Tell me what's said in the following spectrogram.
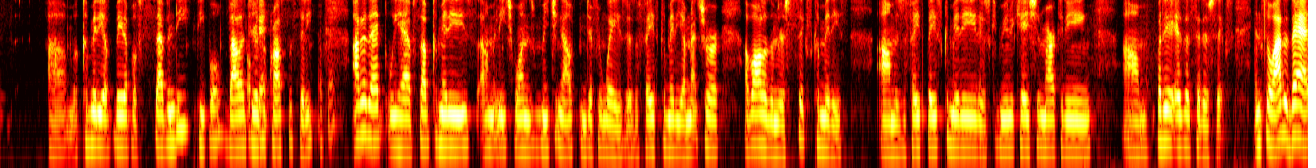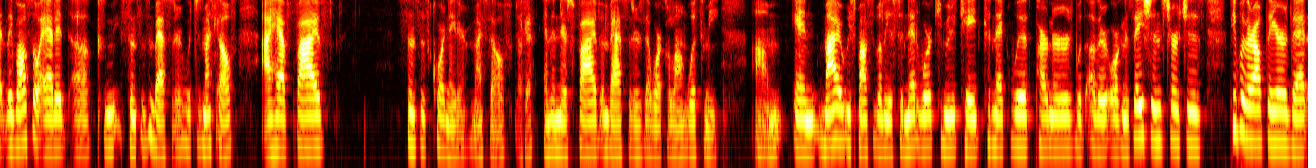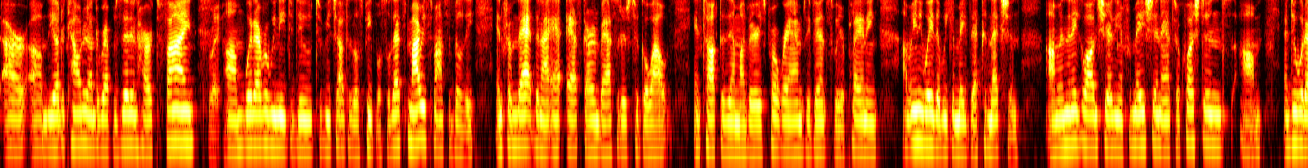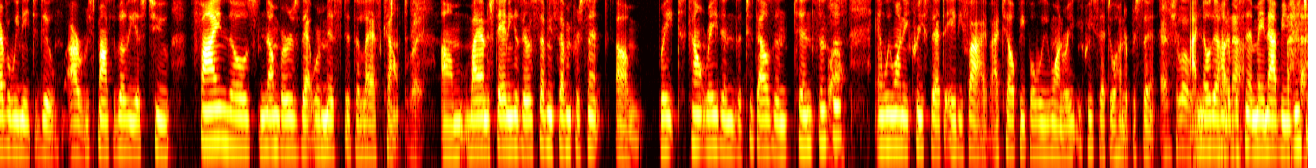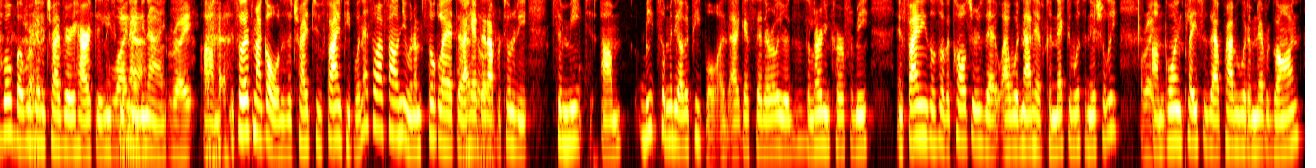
um, a committee of, made up of 70 people, volunteers Okay. across the city. Okay. Out of that, we have subcommittees, um, and each one is reaching out in different ways. There's a faith committee. I'm not sure of all of them. There's six committees. Um, there's a faith-based committee. There's communication, marketing. Um, but it, as I said, there's six. And so out of that, they've also added a census ambassador, which is myself. I have five census coordinator myself. Okay. And then there's five ambassadors that work along with me. Um, and my responsibility is to network, communicate, connect with partners, with other organizations, churches, people that are out there that are um, the undercounted, underrepresented, hard to find. Right. Um, whatever we need to do to reach out to those people. So that's my responsibility. And from that, then I a- ask our ambassadors to go out and talk to them on various programs, events we are planning, um, any way that we can make that connection. Um, and then they go out and share the information, answer questions, um, and do whatever we need to do. Our responsibility is to find those numbers that were missed at the last count. Right. Um, my understanding is there was 77% um, rate count rate in the 2010 census, and we want to increase that to 85. I tell people we want to re- increase that to 100%. Absolutely. I know that 100% not? may not be reachable, but we're going to try very hard to at least Why get not? 99. Right. Um, so that's my goal is to try to find people, and that's how I found you. And I'm so glad that I had that opportunity to meet um, meet so many other people. And Like I said earlier, this is a learning curve for me, and finding those other cultures that I would not have connected with initially. Right. Um, going places that I probably would have never gone.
